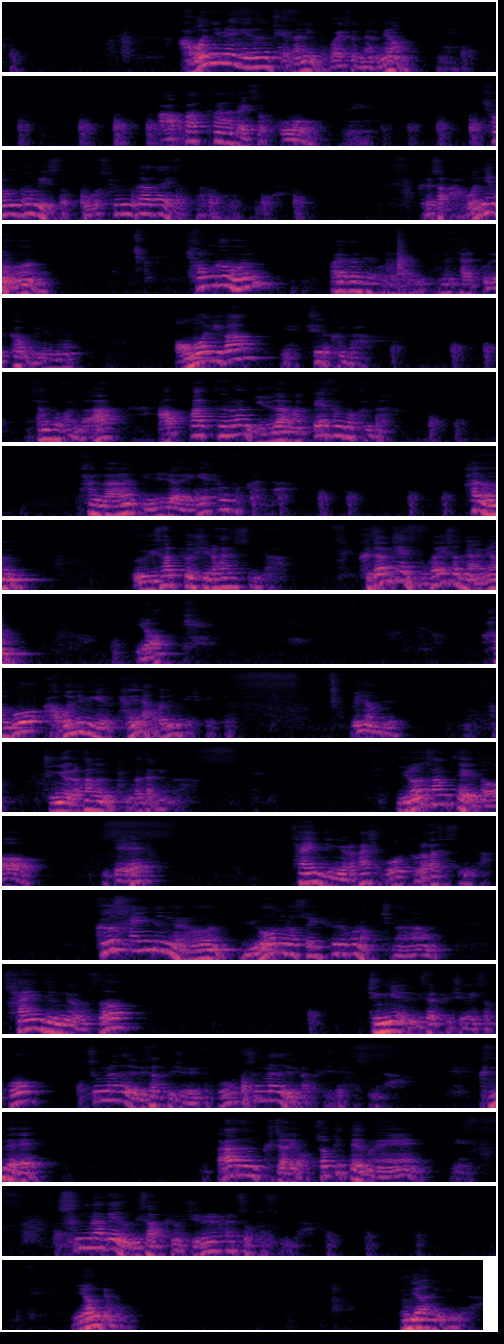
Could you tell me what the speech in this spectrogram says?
아버님에게는 재산이 뭐가 있었냐면 네, 아파트 하나가 있었고 네, 현금이 있었고 상가가 있었다고 보겠습니다. 그래서 아버님은 현금은 빨간색으로 하면 잘 보일까 모르겠네요. 어머니가 예, 취득한다. 상속한다. 아파트는 일남한테 상속한다. 상가는 일녀에게 상속한다. 하는 의사표시를 하셨습니다. 그 당시에 누가 있었냐면 이렇게 하고 아버님이 계속 당연히 아버님이 계시겠죠. 왜냐하면 이제 증여를 하는 당사자니까. 이런 상태에서 이제 사인 증여를 하시고 돌아가셨습니다. 그 사인 증여는 유언으로서의 효력은 없지만 사인 증여로서 증여의 의사 표시가 있었고 승낙의 의사 표시가 있었고 승낙의 의사 표시가 있었습니다. 근데 딸은 그 자리에 없었기 때문에 예, 승낙의 의사 표시를 할 수 없었습니다. 이런 경우 문제가 생깁니다.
